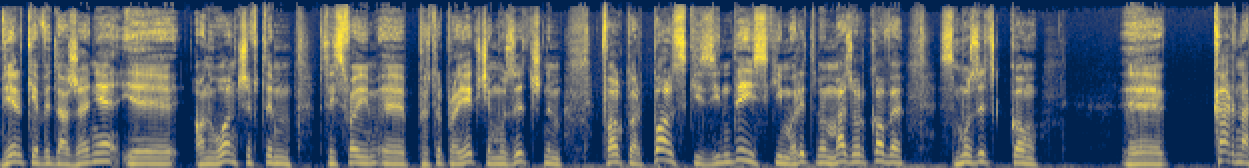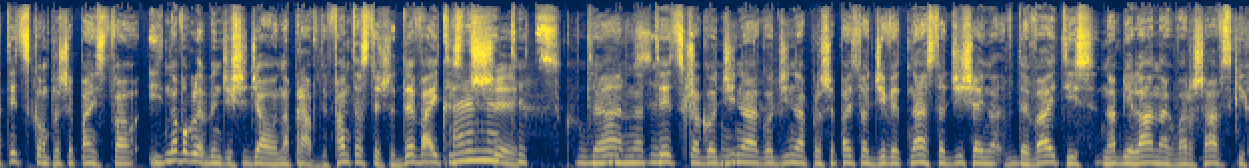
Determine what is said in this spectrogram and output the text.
wielkie wydarzenie. Y, on łączy w tym, w tej swoim y, projekcie muzycznym folklor polski z indyjskim, rytmy mazurkowe, z muzyką y, karnatycką, proszę Państwa. I no w ogóle będzie się działo naprawdę fantastycznie. Devaitis 3. Karnatycką. Tarnatycka, muzyczką. godzina, godzina, proszę Państwa, 19 dzisiaj w Devaitis na Bielanach Warszawskich,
